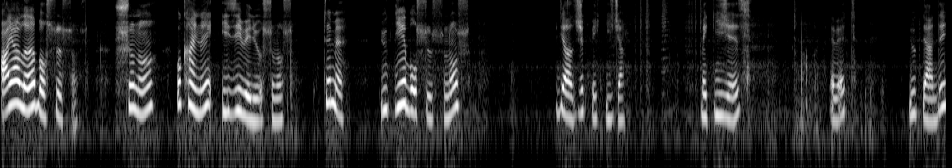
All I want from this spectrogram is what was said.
Ayarlara basıyorsunuz. Şunu bu kaynağı izi veriyorsunuz. Değil mi? Yükleye basıyorsunuz. Birazcık bekleyeceğim. Bekleyeceğiz. Evet. Yüklendi.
